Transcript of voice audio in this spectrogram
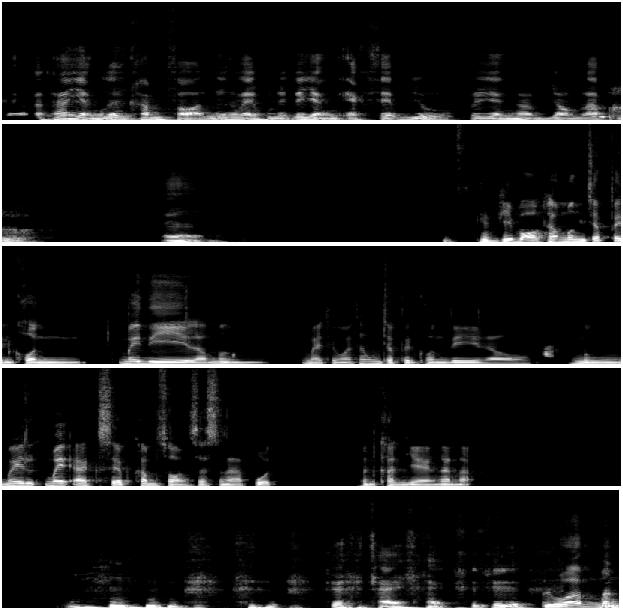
แต่แต่ถ้าอย่างเรื่องคำสอนเรื่องอะไรพวกนี้ก็ยัง accept อยู่ ก็ยังยอมรับอยู่เอออย่างที่บอกถ้ามึงจะเป็นคนไม่ดีแล้วมึง หมายถึงว่าถ้ามึงจะเป็นคนดีแล้ว มึงไม่ไม่ accept คำสอนศาสนาพุทธ มันขัดแย้งกันอะ ก็ใช่ใช่ก็คือ หรือว่ามัมึนง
